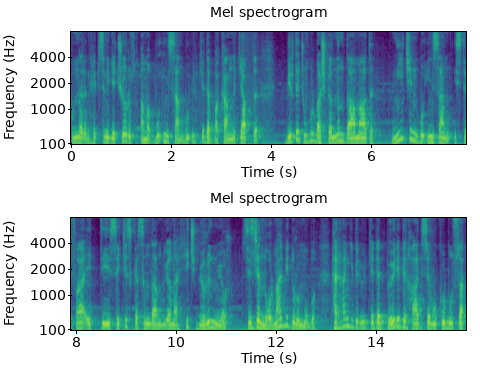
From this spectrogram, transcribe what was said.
Bunların hepsini geçiyoruz ama bu insan bu ülkede bakanlık yaptı. Bir de Cumhurbaşkanının damadı. Niçin bu insan istifa ettiği 8 Kasım'dan bu yana hiç görünmüyor? Sizce normal bir durum mu bu? Herhangi bir ülkede böyle bir hadise vuku bulsa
